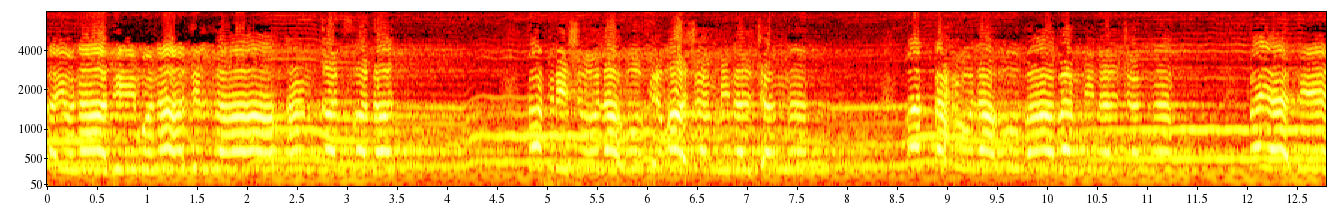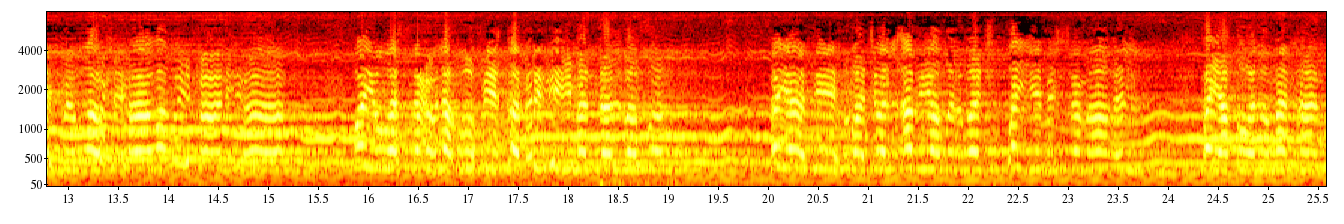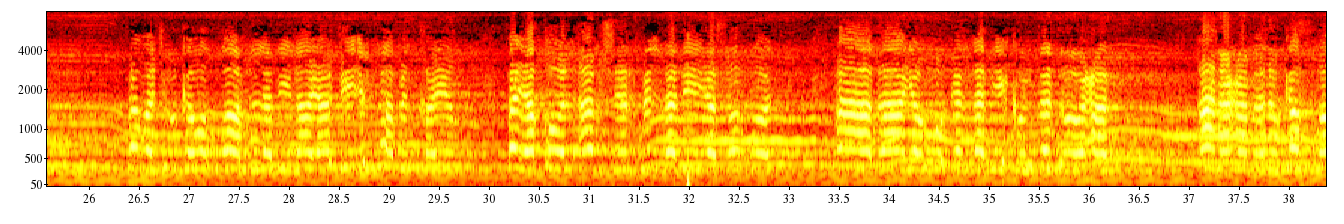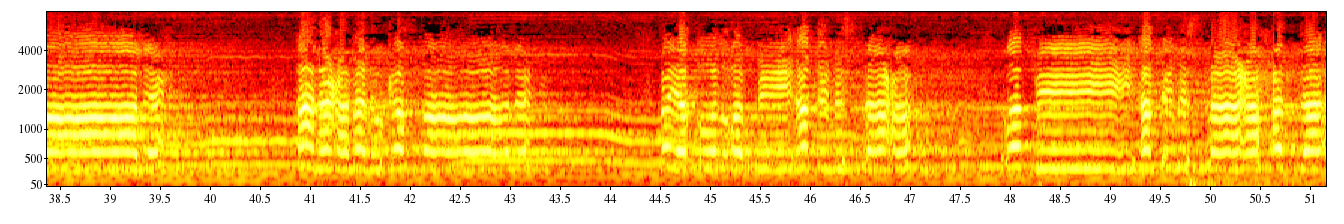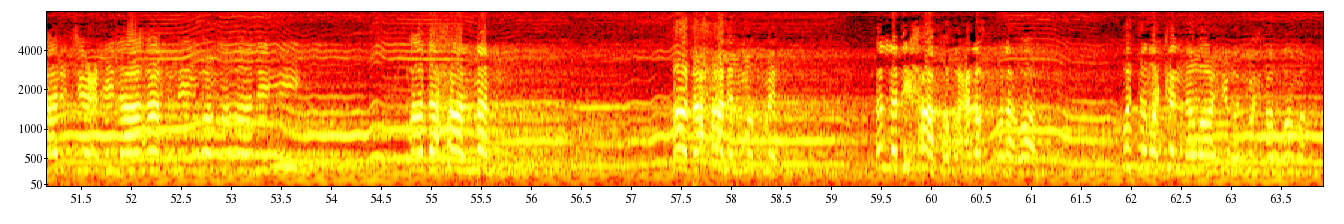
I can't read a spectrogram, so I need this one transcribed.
فينادي منادي الله أن فافرشوا له فراشا من الجنة. وافتحوا له بابا من الجنة. فيأتيه من روحها وريحانها ويوسع له في قبره مد البصر. فيأتيه رجل أبيض الوجه طيب الشمائل. فيقول من أنت؟ فوجهك والله الذي لا يأتي إلا بالخير. فيقول أبشر بالذي يسرك. هذا يومك الذي كنت توعد؟ أنا عملك الصالح. أنا عملك الصالح. فيقول ربي أقم الساعة. ربي أقم الساعة حتى أرجع إلى أهلي ومالي. هذا حال من؟ هذا حال المؤمن الذي حافظ على الصلوات. وترك النواهي والمحرمات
